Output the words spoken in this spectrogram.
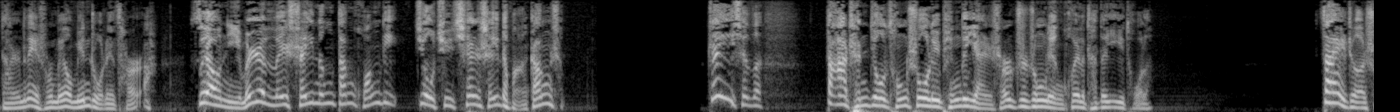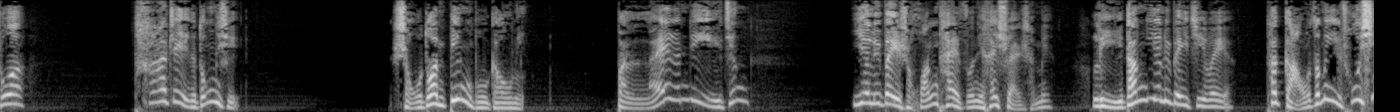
但是那时候没有民主这词儿啊。只要你们认为谁能当皇帝，就去牵谁的马纲上。这下子。”大臣就从舒律平的眼神之中领会了他的意图了。再者说，他这个东西手段并不高明。本来人家已经耶律倍是皇太子，你还选什么呀？理当耶律倍继位啊！他搞这么一出戏，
